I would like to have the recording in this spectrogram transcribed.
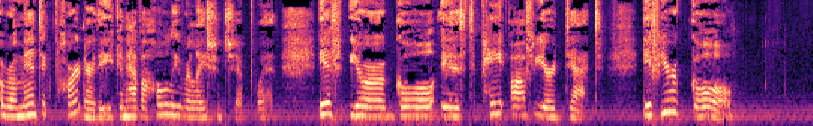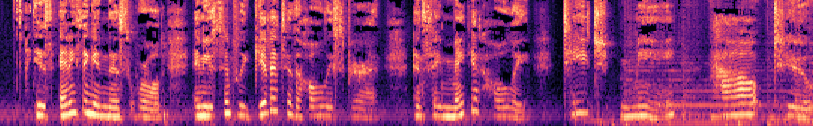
a, romantic partner that you can have a holy relationship with, if your goal is to pay off your debt, if your goal is anything in this world and you simply give it to the Holy Spirit and say, make it holy, teach me how to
